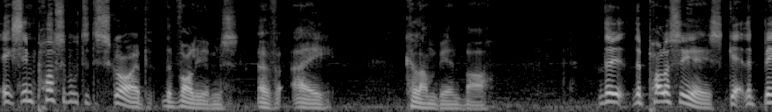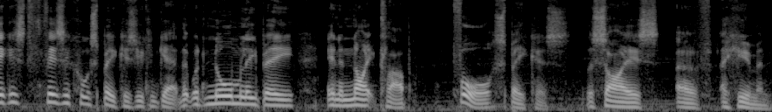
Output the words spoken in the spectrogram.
it's impossible to describe the volumes of a Colombian bar. The the policy is get the biggest physical speakers you can get that would normally be in a nightclub, four speakers, the size of a human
